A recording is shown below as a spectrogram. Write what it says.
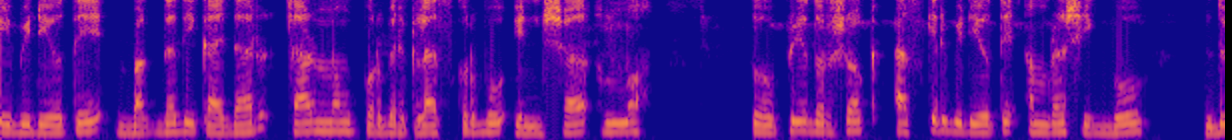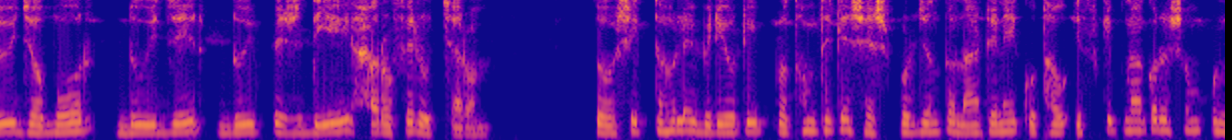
এই ভিডিওতে বাগদাদি কায়দার চার নং পর্বের ক্লাস করব ইনশাআল্লাহ। তো প্রিয় দর্শক, আজকের ভিডিওতে আমরা শিখব দুই জবর, দুই জের, দুই পেশ দিয়ে হরফের উচ্চারণ। তো শিখতে হলে ভিডিওটি প্রথম থেকে শেষ পর্যন্ত না টেনে কোথাও স্কিপ না করে সম্পূর্ণ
